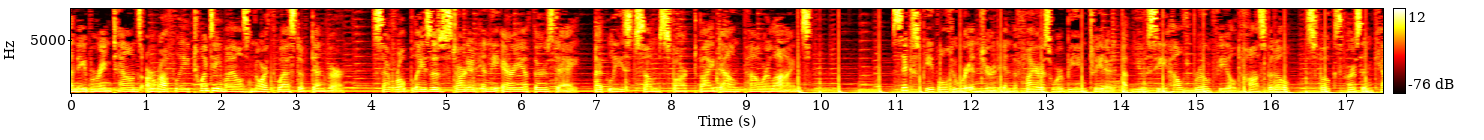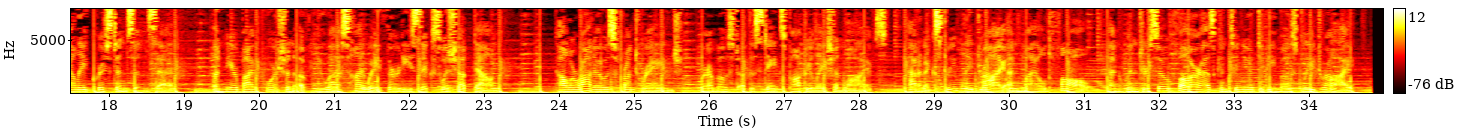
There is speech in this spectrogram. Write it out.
The neighboring towns are roughly 20 miles northwest of Denver. Several blazes started in the area Thursday, at least some sparked by down power lines. Six people who were injured in the fires were being treated at UC Health Broomfield Hospital, spokesperson Kelly Christensen said. A nearby portion of U.S. Highway 36 was shut down. Colorado's Front Range, where most of the state's population lives, had an extremely dry and mild fall, and winter so far has continued to be mostly dry.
